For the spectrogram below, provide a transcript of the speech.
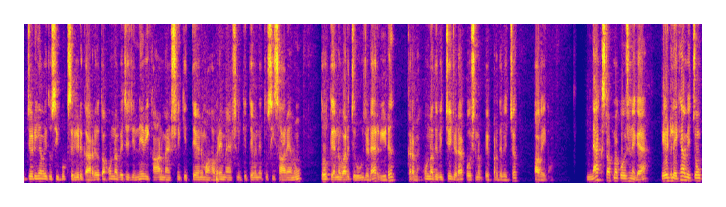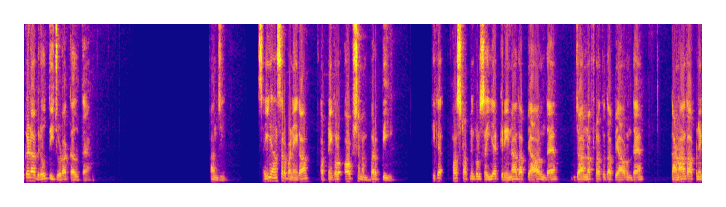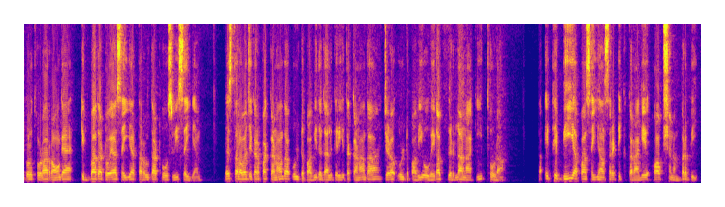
ਜਿਹੜੀਆਂ ਵੀ ਤੁਸੀਂ ਬੁੱਕਸ ਰੀਡ ਕਰ ਰਹੇ ਹੋ ਤਾਂ ਉਹਨਾਂ ਵਿੱਚ ਜਿੰਨੇ ਵੀ ਖਾਣ ਮੈਂਸ਼ਨ ਕੀਤੇ ਹੋਏ ਨੇ ਮੁਹਾਵਰੇ ਮੈਂਸ਼ਨ ਕੀਤੇ ਹੋਏ ਨੇ ਤੁਸੀਂ ਸਾਰਿਆਂ ਨੂੰ ਦੋ ਤਿੰਨ ਵਾਰ ਜ਼ਰੂਰ ਜਿਹੜਾ ਰੀਡ ਕਰਨਾ ਉਹਨਾਂ ਦੇ ਵਿੱਚ ਹੀ ਜਿਹੜਾ ਕੁਐਸਚਨ ਪੇਪਰ ਦੇ ਵਿੱਚ ਆਵੇਗਾ। ਨੈਕਸਟ ਆਪਣਾ ਕੁਐਸਚਨ ਹੈਗਾ ਹੈ, ਹੇਠ ਲਿਖਿਆਂ ਵਿੱਚੋਂ ਕਿਹੜਾ ਵਿਰੋਧੀ ਜੋੜਾ ਗਲਤ ਹੈ? ਹਾਂਜੀ। ਸਹੀ ਆਨਸਰ ਬਣੇਗਾ ਆਪਣੇ ਕੋਲ ਆਪਸ਼ਨ ਨੰਬਰ ਬੀ ਠੀਕ ਹੈ। ਫਸਟ ਆਪਣੇ ਕੋਲ ਸਹੀ ਹੈ ਕਰੀਨਾ ਦਾ ਪਿਆਰ ਹੁੰਦਾ ਹੈ ਜਾਂ ਨਫ਼ਰਤ ਦਾ ਪਿਆਰ ਹੁੰਦਾ ਹੈ। ਕਣਾ ਦਾ ਆਪਣੇ ਕੋਲ ਥੋੜਾ ਰੋਂਗ ਹੈ, ਟਿੱਬਾ ਦਾ ਟੋਇਆ ਸਹੀ ਹੈ, ਤਰਲ ਦਾ ਠੋਸ ਵੀ ਸਹੀ ਹੈ। ਇਸ ਤੋਂ ਇਲਾਵਾ ਜੇਕਰ ਆਪਾਂ ਕਣਾ ਦਾ ਉਲਟ ਪਾਵੀ ਦਾ ਗੱਲ ਕਰੀਏ ਤਾਂ ਕਣਾ ਦਾ ਜਿਹੜਾ ਉਲਟ ਪਾਵੀ ਹੋਵੇਗਾ ਵਿਰਲਾ ਨਾ ਕਿ ਥੋੜਾ ਤਾਂ ਇੱਥੇ ਬੀ ਆਪਾਂ ਸਹੀ ਆਨਸਰ ਟਿਕ ਕਰਾਂਗੇ ਆਪਸ਼ਨ ਨੰਬਰ ਬੀ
